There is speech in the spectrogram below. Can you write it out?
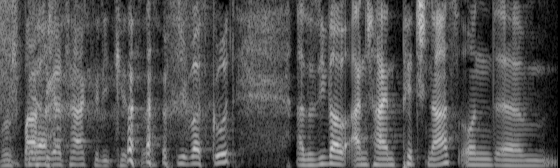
so ein spaßiger Tag für die Kids. Ne? die war's gut. Also sie war anscheinend pitchnass und ähm,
